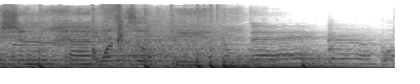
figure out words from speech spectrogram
I want you to.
